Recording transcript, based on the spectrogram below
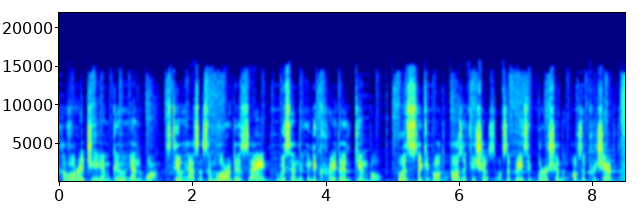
However, JMGO N1 still has a similar design with an integrated gimbal. Let's talk about other features of the basic version of the projector.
